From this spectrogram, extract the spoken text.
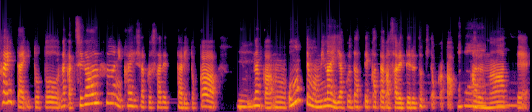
書いた意図となんか違う風に解釈されたりとか、うん、なんか、うん、思っても見ない役立て方がされてる時とかがあるなって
